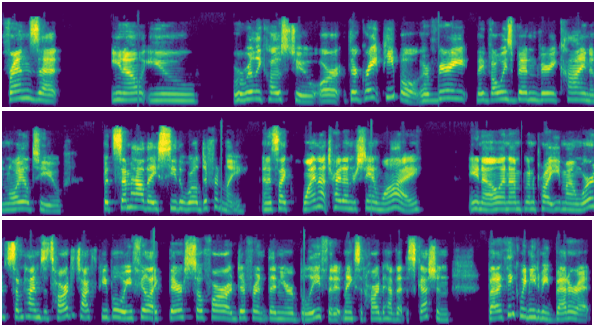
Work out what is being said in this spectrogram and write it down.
friends that you know you were really close to or they're great people. They're very they've always been very kind and loyal to you but somehow they see the world differently. And it's like why not try to understand why? You know and i'm going to probably eat my own words. Sometimes it's hard to talk to people where you feel like they're so far different than your belief that it makes it hard to have that discussion but i think we need to be better at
